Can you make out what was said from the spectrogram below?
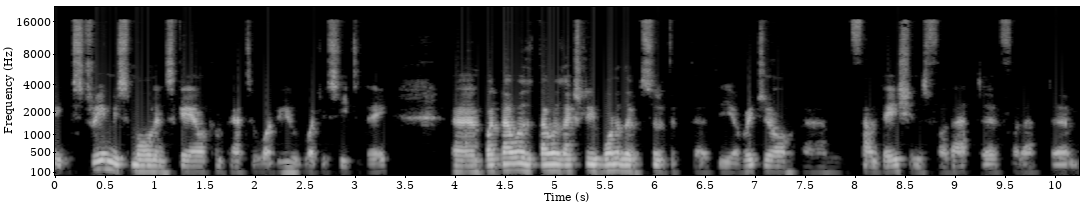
extremely small in scale compared to what you what you see today. Um, but that was that was actually one of the sort of the, the, the original um, foundations for that uh, for that um,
